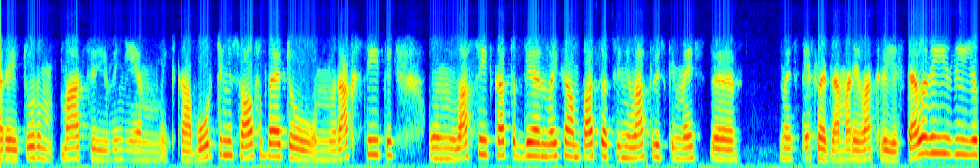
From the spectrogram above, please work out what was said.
arī tur mācīja viņiem kā burtiņus, alfabētu un rakstīti un lasīt katru dienu likām pacelt viņu latviski. Mēs, e, mēs pieslēdzām arī Latvijas televīziju.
